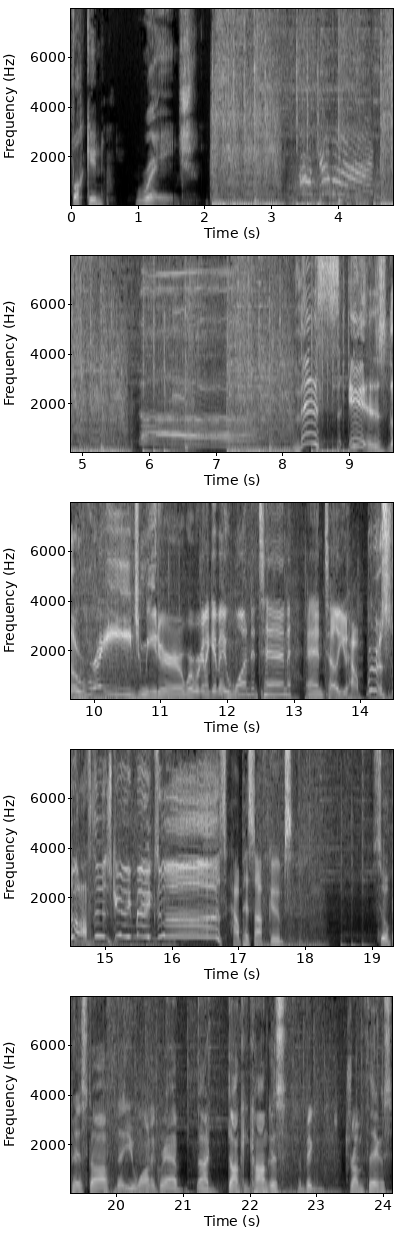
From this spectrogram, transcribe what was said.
fucking rage. This is the Rage Meter, where we're going to give a 1 to 10 and tell you how pissed off this game makes us. How pissed off, Goobz? So pissed off that you want to grab uh, Donkey Kongas, the big drum things.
